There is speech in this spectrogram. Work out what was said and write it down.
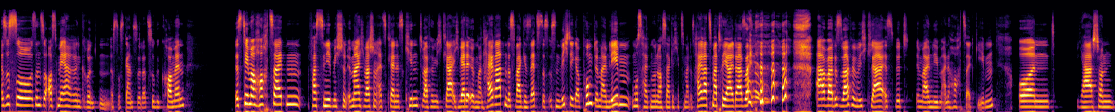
es ist so, sind so aus mehreren Gründen ist das Ganze dazu gekommen. Das Thema Hochzeiten fasziniert mich schon immer. Ich war schon als kleines Kind, war für mich klar, ich werde irgendwann heiraten. Das war gesetzt. Das ist ein wichtiger Punkt in meinem Leben. Muss halt nur noch, sage ich jetzt mal, das Heiratsmaterial da sein. Aber das war für mich klar, es wird in meinem Leben eine Hochzeit geben. Und ja, schon,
